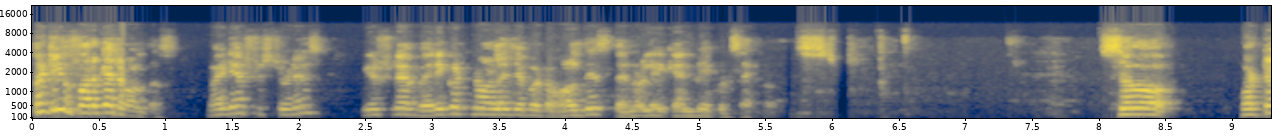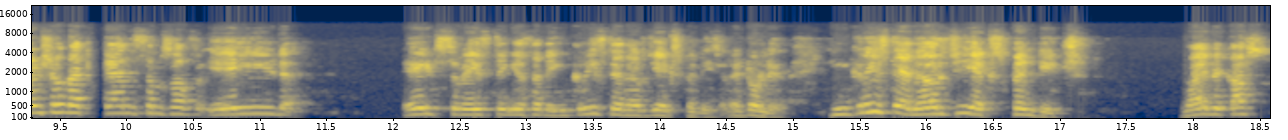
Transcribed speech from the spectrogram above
But you forget all this. My dear students, you should have very good knowledge about all this, then only you can be a good psychologist. So, potential mechanisms of aid AIDS wasting is an increased energy expenditure. I told you, increased energy expenditure. Why? Because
